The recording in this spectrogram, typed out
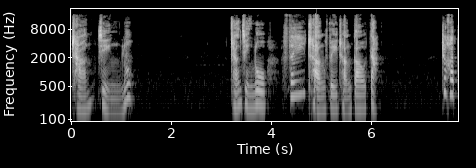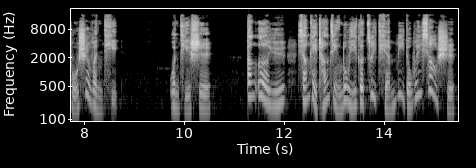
长颈鹿。长颈鹿非常非常高大，这还不是问题。问题是。当鳄鱼想给长颈鹿一个最甜蜜的微笑时，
